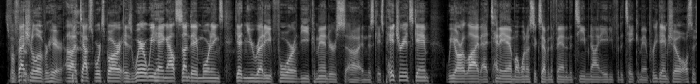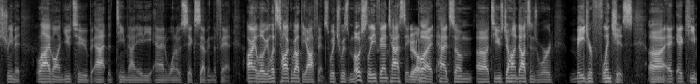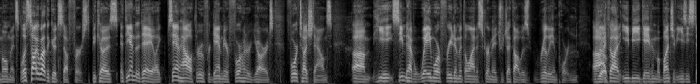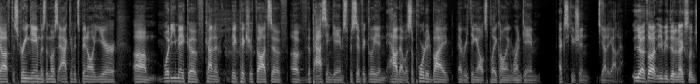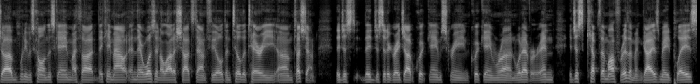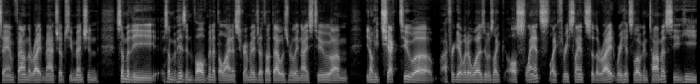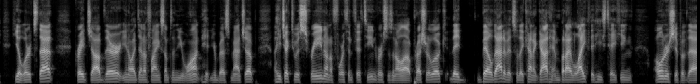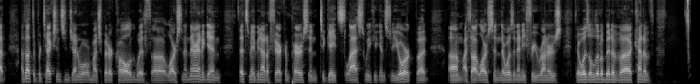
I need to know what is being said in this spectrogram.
It's professional over here. Uh, Tap Sports Bar is where we hang out Sunday mornings, getting you ready for the Commanders, uh, in this case, Patriots game. We are live at 10 a.m. on 1067 The Fan and the Team 980 for the Take Command pregame show. Also stream it live on YouTube at the Team 980 and 1067 The Fan. All right, Logan, let's talk about the offense, which was mostly fantastic, yeah. but had some, uh, to use Jahan Dotson's word, major flinches uh, mm. at, at key moments. Let's talk about the good stuff first, because at the end of the day, like Sam Howell threw for damn near 400 yards, four touchdowns. Um, he seemed to have way more freedom at the line of scrimmage, which I thought was really important. Uh, I thought EB gave him a bunch of easy stuff. The screen game was the most active it's been all year. Um, what do you make of kind of big picture thoughts of of the passing game specifically, and how that was supported by everything else, play calling, run game, execution, yada yada? Yeah, I thought EB did an excellent job when he was calling this game. I thought they came out and there wasn't a lot of shots downfield until the Terry um, touchdown they just they just did a great job. Quick game screen quick game run whatever. And it just kept them off rhythm. And guys made plays. Sam found the right matchups. You mentioned some of the some of his involvement at the line of scrimmage. I thought that was really nice too. Um, you know he checked to uh, i forget what it was. It was like all slants like three slants to the right where he hits logan thomas. He he he alerts that great job there, you know, identifying something you want, hitting your best matchup. Uh, he checked to a screen on a fourth and 15 versus an all out pressure look. They bailed out of it, so they kind of got him. But I like that he's taking ownership of that. I thought the protections in general were much better called with uh, Larsen in there. And again, that's maybe not a fair comparison to Gates last week against New York, but um, I thought Larsen, there wasn't any free runners. There was a little bit of a kind of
